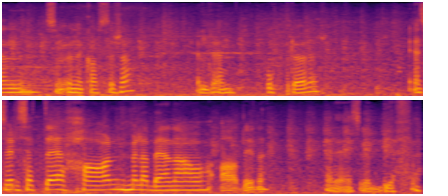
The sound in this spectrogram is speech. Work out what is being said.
En som underkaster seg, eller en opprører. En som vil sette halen mellom bena og adlyde. Eller en som vil bjeffe.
